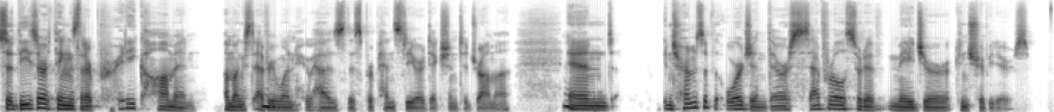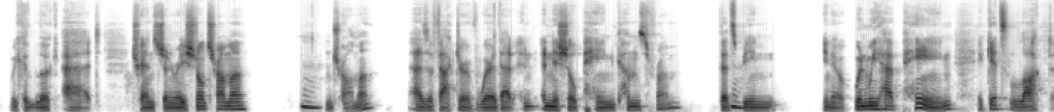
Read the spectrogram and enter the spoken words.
So these are things that are pretty common amongst hmm. everyone who has this propensity or addiction to drama. Hmm. And in terms of the origin, there are several sort of major contributors. We could look at transgenerational trauma, mm. and trauma as a factor of where that in- initial pain comes from that's mm. being you know when we have pain it gets locked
